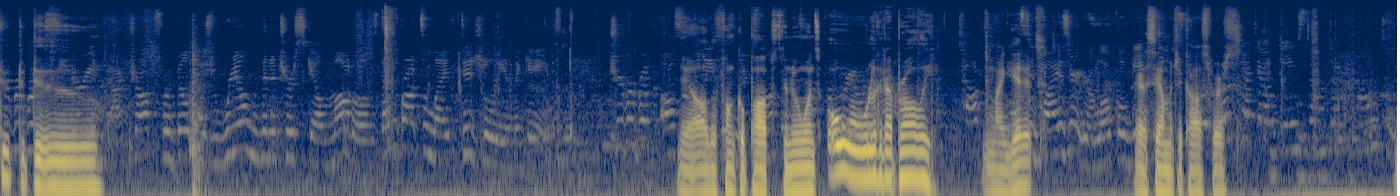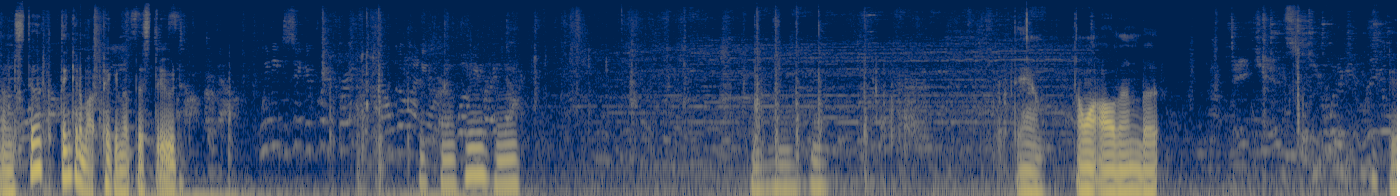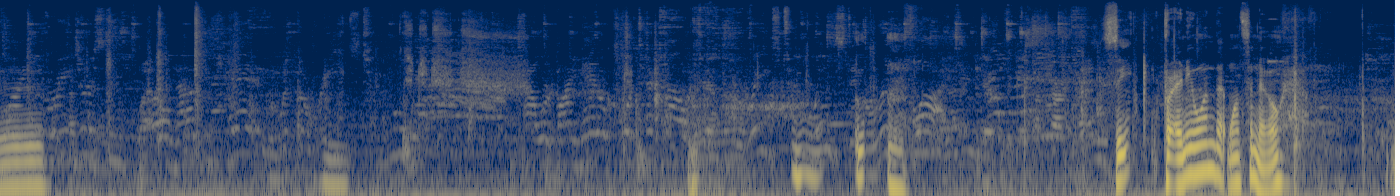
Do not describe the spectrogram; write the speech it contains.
Do do do. Yeah, all the Funko Pops, the new ones. Oh, look at that Broly. Might get it. I gotta see how much it costs first. I'm still thinking about picking up this dude. Damn, I want all of them, but good. See, for anyone that wants to know,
